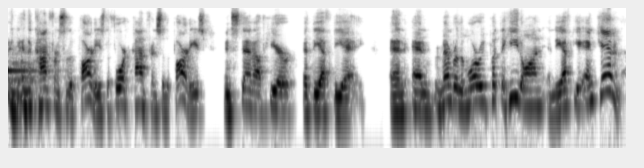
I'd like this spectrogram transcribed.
in, in, the conference of the parties, the fourth conference of the parties, instead of here at the FDA. And, and remember, the more we put the heat on in the FDA and Canada,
